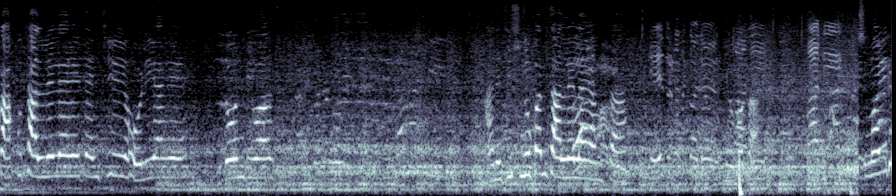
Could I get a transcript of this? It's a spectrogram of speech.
काकू चाललेले आहे त्यांची होळी आहे. दोन दिवस. आणि जिष्णू पण चाललेला आहे आमचा. मयुरी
